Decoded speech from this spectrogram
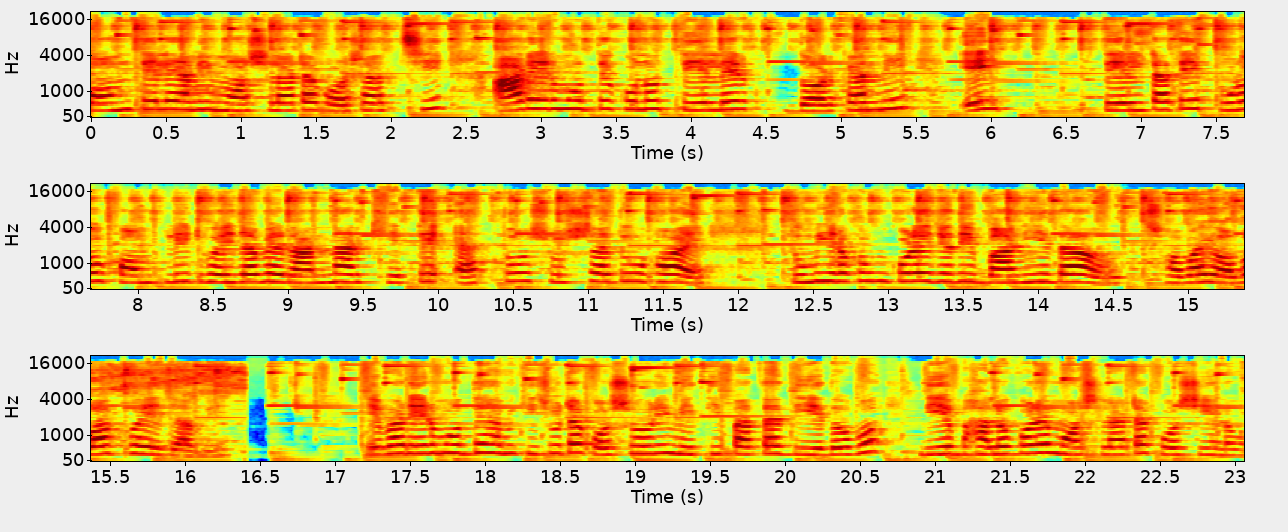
কম তেলে আমি মশলাটা কষাচ্ছি। আর এর মধ্যে কোনো তেলের দরকার নেই। এই তেলটাতেই পুরো কমপ্লিট হয়ে যাবে রান্নার। খেতে এত সুস্বাদু হয়। তুমি এরকম করে যদি বানিয়ে দাও, সবাই অবাক হয়ে যাবে। এবার এর মধ্যে আমি কিছুটা কসৌরি মেথি পাতা দিয়ে দেবো। দিয়ে ভালো করে মশলাটা কষিয়ে নেব।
